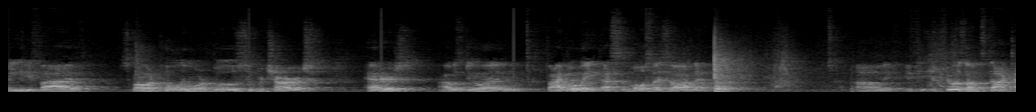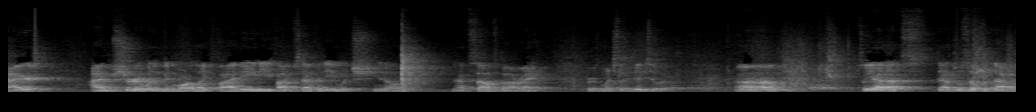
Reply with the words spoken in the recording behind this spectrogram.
E85, smaller pulley, more boost, supercharged headers. I was doing 508. That's the most I saw on that. Um, if, if, if it was on stock tires, I'm sure it would have been more like 580, 570, which you know that sounds about right for as much as I did to it. Um, so yeah, that's that's what's up with that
